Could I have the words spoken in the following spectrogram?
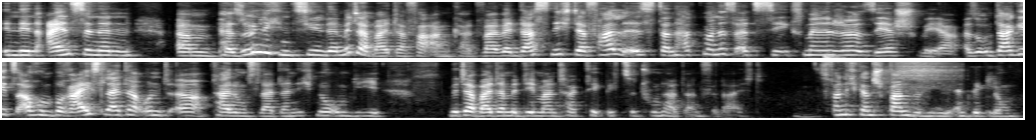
in den einzelnen ähm, persönlichen Zielen der Mitarbeiter verankert. Weil wenn das nicht der Fall ist, dann hat man es als CX-Manager sehr schwer. Also und da geht es auch um Bereichsleiter und äh, Abteilungsleiter, nicht nur um die Mitarbeiter, mit denen man tagtäglich zu tun hat dann vielleicht. Das fand ich ganz spannend, so die Entwicklung.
